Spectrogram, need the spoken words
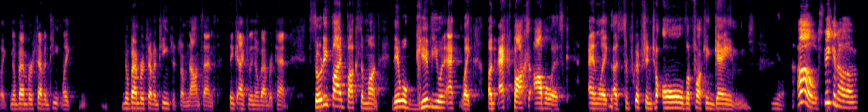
like November seventeenth, like November seventeenth or some nonsense. I think actually November tenth. Thirty five bucks a month. They will give you an X like an Xbox obelisk and like a subscription to all the fucking games. Yeah. Oh, speaking of,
